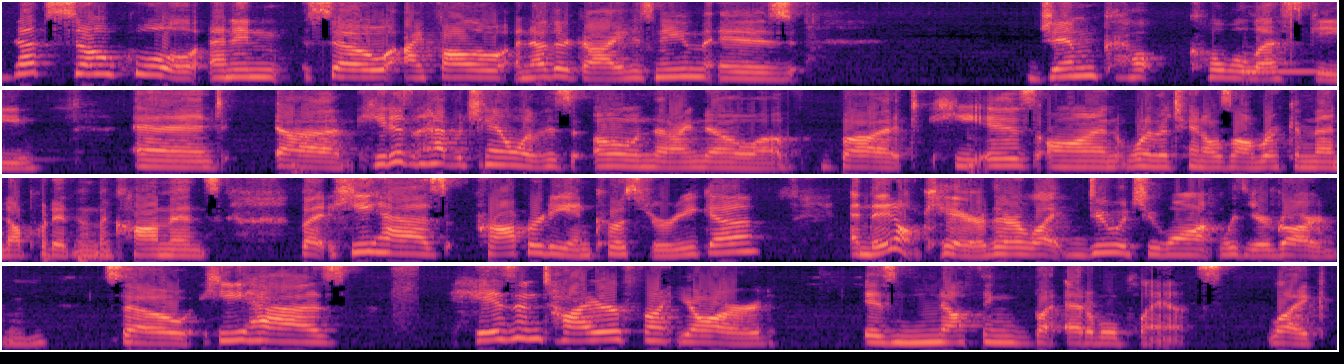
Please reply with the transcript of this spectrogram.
That's so cool. And in so I follow another guy. His name is Jim Ko- Kowaleski, and uh, he doesn't have a channel of his own that I know of, but he is on one of the channels I'll recommend. I'll put it in the comments. But he has property in Costa Rica, and they don't care. They're like, do what you want with your garden. So he has his entire front yard is nothing but edible plants. Like,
